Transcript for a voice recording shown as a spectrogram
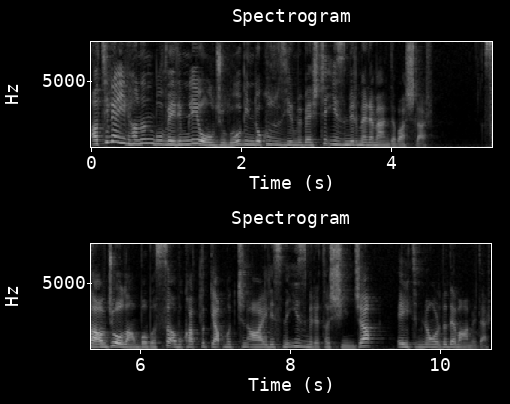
Atilla İlhan'ın bu verimli yolculuğu 1925'te İzmir Menemen'de başlar. Savcı olan babası avukatlık yapmak için ailesini İzmir'e taşıyınca eğitimine orada devam eder.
